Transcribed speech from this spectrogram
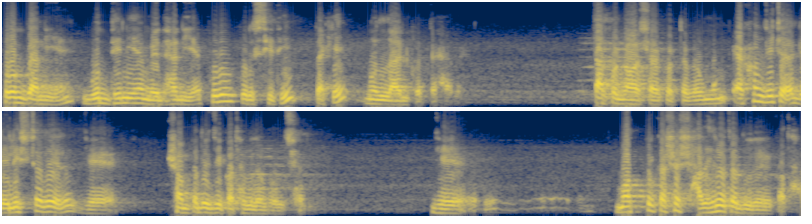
প্রজ্ঞা নিয়ে, বুদ্ধি নিয়ে, মেধা নিয়ে পুরো পরিস্থিতি তাকে মূল্যায়ন করতে হবে। তারপর নড়াচড়া করতে হবে। এবং এখন যেটা ডেলিস্টারের যে সম্পাদক যে কথাগুলো বলছেন, যে মত প্রকাশের স্বাধীনতা দূরের কথা।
